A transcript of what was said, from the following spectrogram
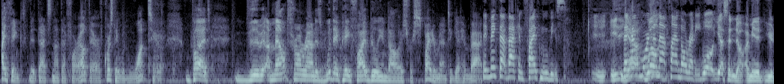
I think that that's not that far out there. Of course, they would want to, but the amount thrown around is would they pay five billion dollars for Spider Man to get him back? They'd make that back in five movies. they They have more Well, than that planned already. Well, yes and no. I mean, you're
